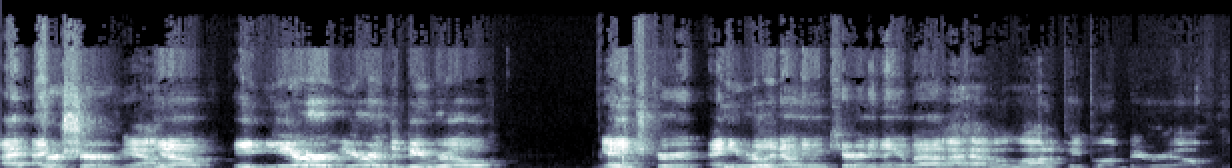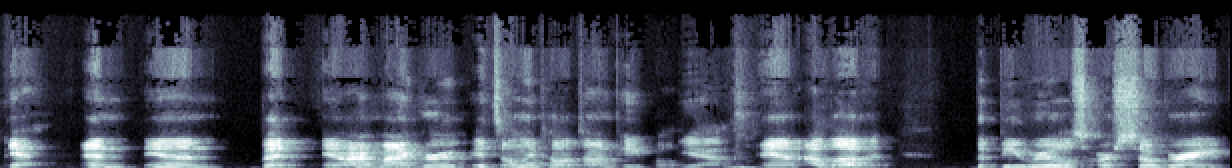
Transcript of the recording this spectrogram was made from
I, I For sure. Yeah. you know you're you're in the Be Real Yeah. age group, and you really don't even care anything about it. I have a lot of people on Be Real. Yeah. and and but in our, my group, it's only Peloton people, Yeah. and I love it. The B reels are so great.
